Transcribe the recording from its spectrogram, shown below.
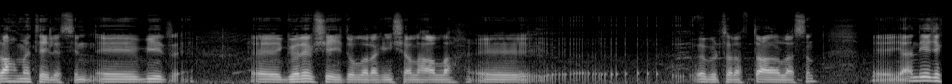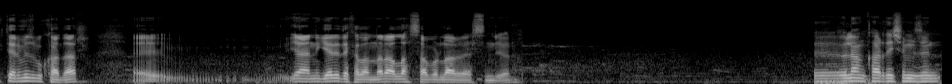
rahmet eylesin. Bir e, görev şehidi olarak inşallah Allah öbür tarafta ağırlasın. Yani diyeceklerimiz bu kadar. Yani geride kalanlara Allah sabırlar versin diyorum. Ee, Ölen kardeşimizin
